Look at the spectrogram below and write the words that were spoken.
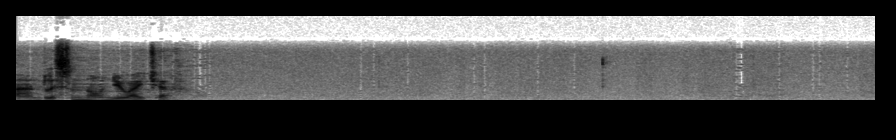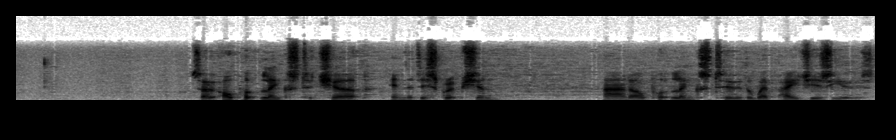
and listen on UHF. So I'll put links to Chirp in the description and I'll put links to the web pages used.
